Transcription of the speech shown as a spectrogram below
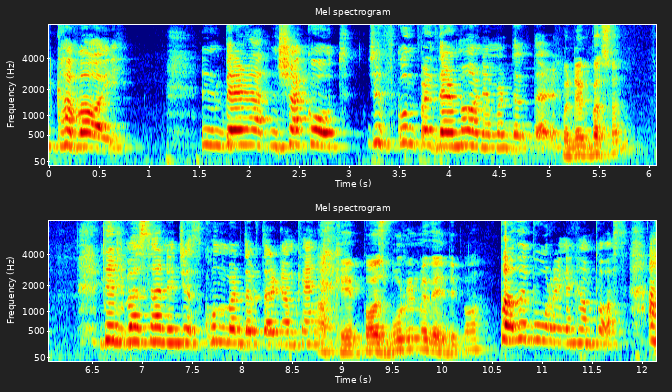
në kavaj, në berat, në shakot, gjithë kundë për dërmonë mërë, doktor. Po në në Dhe Elbasan e gjithë kundë mërë doktor kam ke. A ke pas burrin me vedi, pa? Po? Pa po, dhe burrin e kam pas. A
